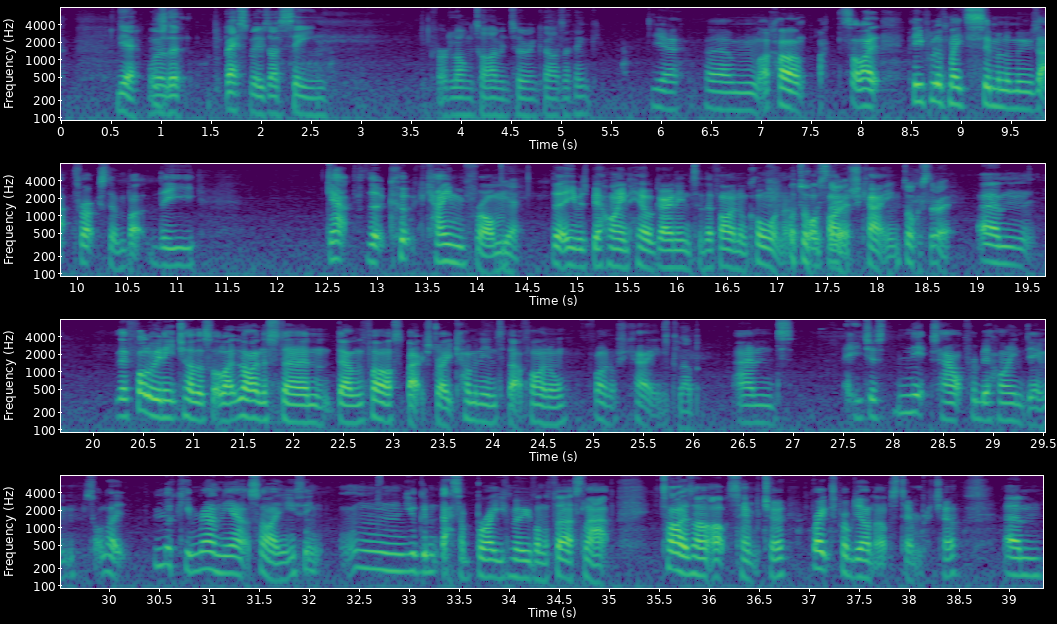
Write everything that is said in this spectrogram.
Yeah, one of Was the best moves I've seen for a long time in touring cars. I think. Yeah. Um, I can't. So like people have made similar moves at Thruxton, but the gap that Cook came from, Yeah. that he was behind Hill going into the final corner, Well, talk or us final chicane. Talk us through it. Um, they're following each other, sort of like line astern down the fast back straight, coming into that final final chicane. Club. and he just nips out from behind him, sort of like looking round the outside. And you think, mm, you're gonna, that's a brave move on the first lap. Tyres aren't up to temperature, brakes probably aren't up to temperature, um,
